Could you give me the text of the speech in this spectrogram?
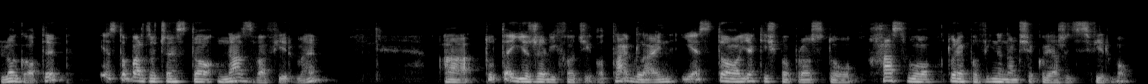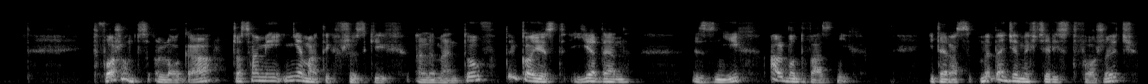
Logotyp jest to bardzo często nazwa firmy, a tutaj, jeżeli chodzi o tagline, jest to jakieś po prostu hasło, które powinno nam się kojarzyć z firmą. Tworząc loga, czasami nie ma tych wszystkich elementów, tylko jest jeden z nich albo dwa z nich. I teraz my będziemy chcieli stworzyć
